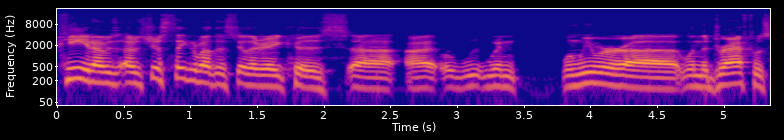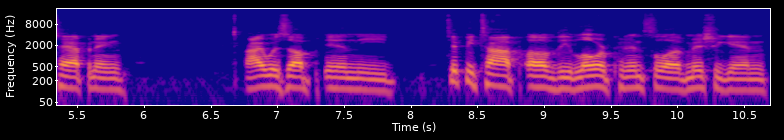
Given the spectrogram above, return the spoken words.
Pete, I was I was just thinking about this the other day because uh, I when when we were uh, when the draft was happening. I was up in the tippy top of the lower peninsula of Michigan.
